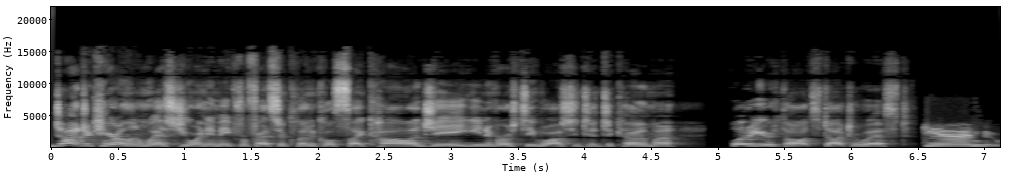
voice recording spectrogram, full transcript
Dr. Carolyn West joining me, professor of clinical psychology, University of Washington, Tacoma. What are your thoughts, Dr. West? Again,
